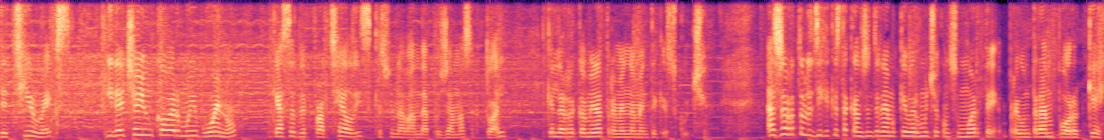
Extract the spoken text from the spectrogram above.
de T-Rex. Y de hecho hay un cover muy bueno que hace The Fratellis, que es una banda pues ya más actual, que les recomiendo tremendamente que escuchen. Hace rato les dije que esta canción tenía que ver mucho con su muerte. Preguntarán por qué.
